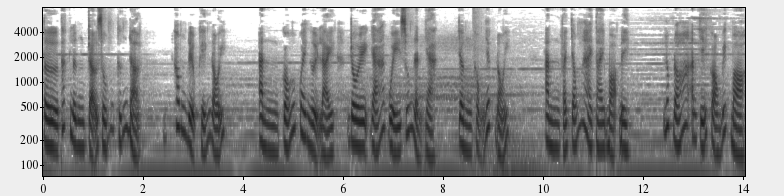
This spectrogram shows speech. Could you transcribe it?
Từ thắt lưng trở xuống cứng đờ, không điều khiển nổi. Anh cố quay người lại rồi ngã quỵ xuống nền nhà, chân không nhấc nổi. Anh phải chống hai tay bò đi. Lúc đó anh chỉ còn biết bò,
